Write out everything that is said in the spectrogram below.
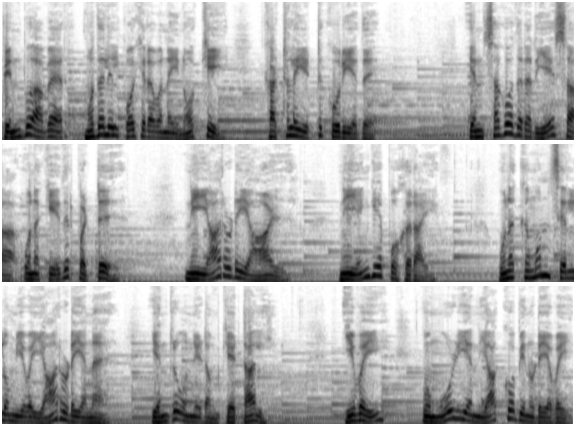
பின்பு அவர் முதலில் போகிறவனை நோக்கி கட்டளையிட்டு கூறியது என் சகோதரர் ஏசா உனக்கு எதிர்ப்பட்டு நீ யாருடைய ஆள்? நீ எங்கே போகிறாய்? உனக்கு முன் செல்லும் இவை யாருடையன? என்று உன்னிடம் கேட்டால் இவை உம் ஊழியன் யாக்கோபினுடையவை.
